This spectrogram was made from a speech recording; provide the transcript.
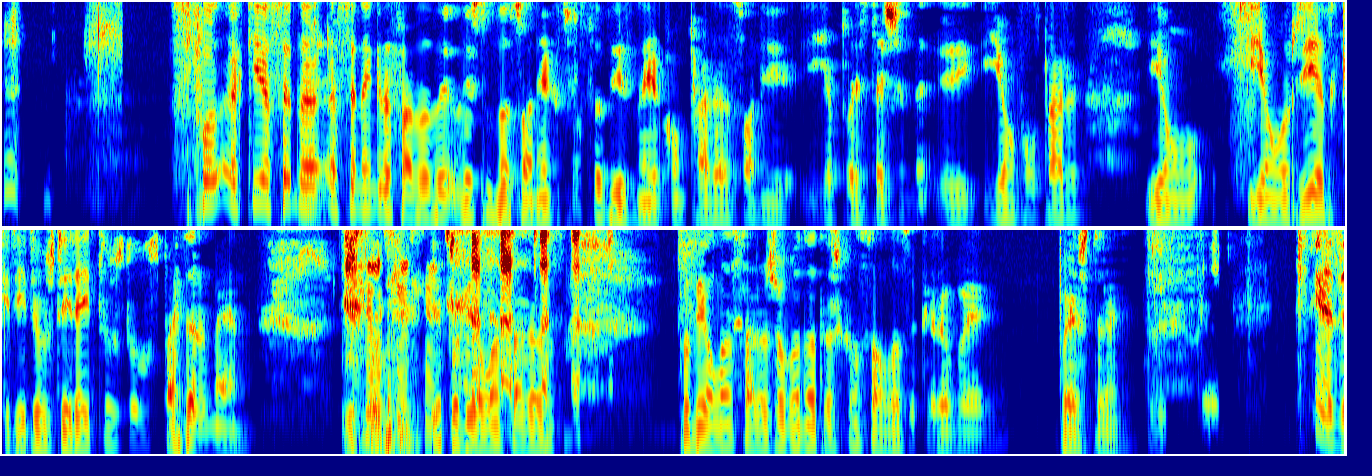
se for, aqui a cena, a cena engraçada disto da Sony é que se fosse a Disney a comprar a Sony e a Playstation i- iam voltar iam, iam readquirir os direitos do Spider-Man. E, e podiam lançar o, podiam lançar o jogo noutras consolas o que era bem, bem estranho mas esse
